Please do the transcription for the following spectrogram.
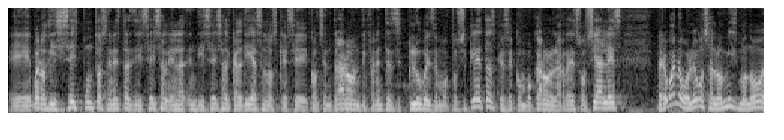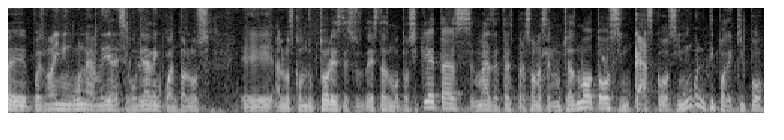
eh, bueno, 16 puntos en estas 16, al- en, la- en 16 alcaldías en los que se concentraron diferentes clubes de motocicletas que se convocaron en las redes sociales. Pero bueno, volvemos a lo mismo, ¿no? Eh, pues no hay ninguna medida de seguridad en cuanto a los eh, a los conductores de, sus, de estas motocicletas, más de tres personas en muchas motos, sin casco, sin ningún tipo de equipo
